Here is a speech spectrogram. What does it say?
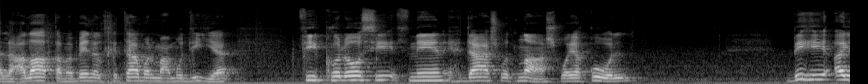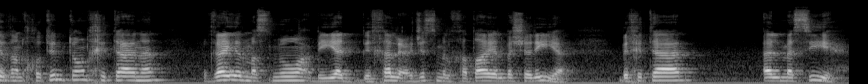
العلاقة ما بين الختام والمعمودية في كولوسي 2 11 و 12 ويقول به أيضا ختنتم ختانا غير مصنوع بيد بخلع جسم الخطايا البشرية بختان المسيح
